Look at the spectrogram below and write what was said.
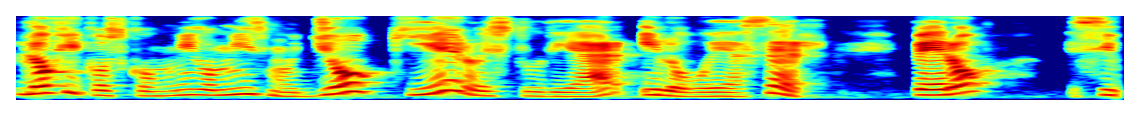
lógicos conmigo mismo. Yo quiero estudiar y lo voy a hacer, pero si,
